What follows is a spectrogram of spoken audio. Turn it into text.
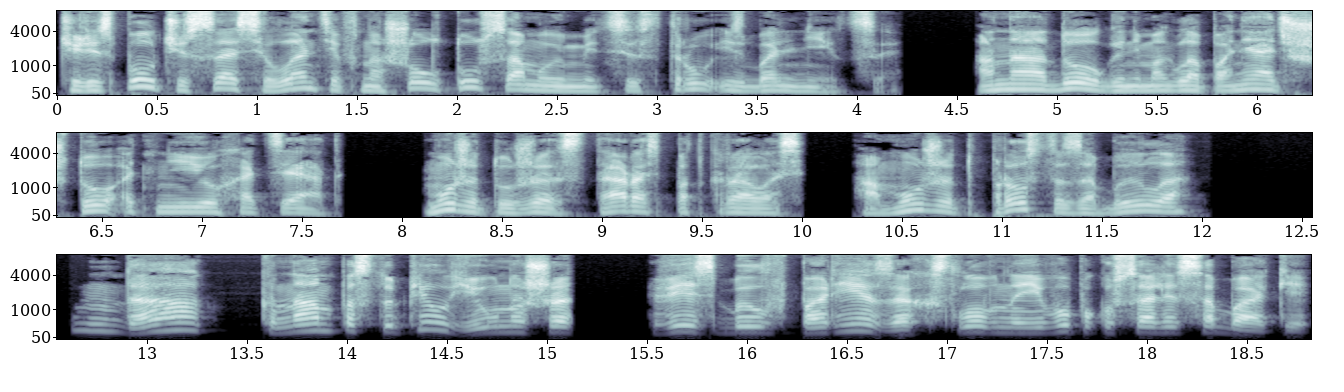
Через полчаса Силантьев нашел ту самую медсестру из больницы. Она долго не могла понять, что от нее хотят. Может, уже старость подкралась, а может, просто забыла. «Да, к нам поступил юноша, весь был в порезах, словно его покусали собаки.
